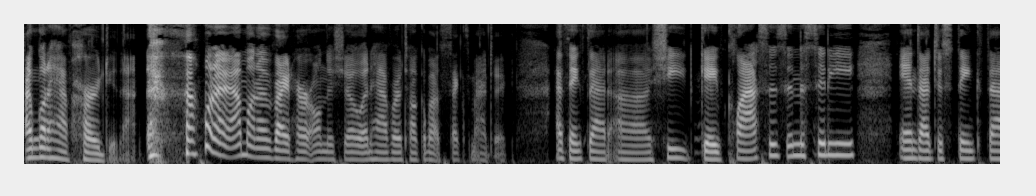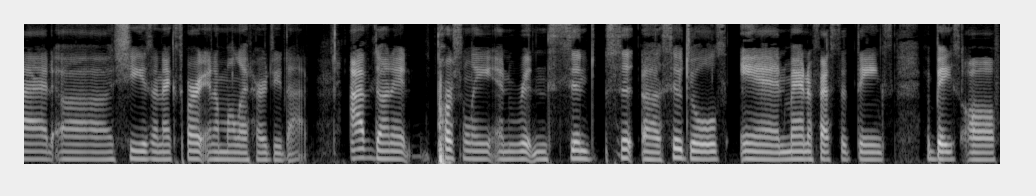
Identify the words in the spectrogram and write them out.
I'm gonna have her do that. I'm gonna I'm gonna invite her on the show and have her talk about sex magic. I think that uh, she gave classes in the city, and I just think that uh, she is an expert, and I'm gonna let her do that. I've done it personally and written sig- uh, sigils and manifested things based off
